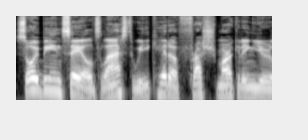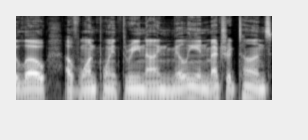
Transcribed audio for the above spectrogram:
Soybean sales last week hit a fresh marketing year low of 1.39 million metric tons,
